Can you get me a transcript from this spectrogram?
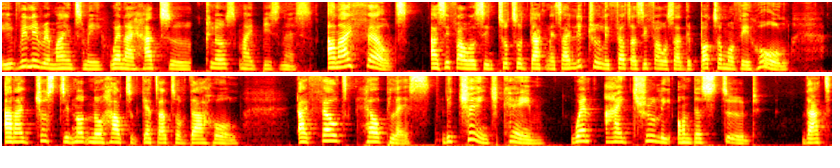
It really reminds me when I had to close my business. And I felt as if I was in total darkness. I literally felt as if I was at the bottom of a hole and I just did not know how to get out of that hole. I felt helpless. The change came when I truly understood that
